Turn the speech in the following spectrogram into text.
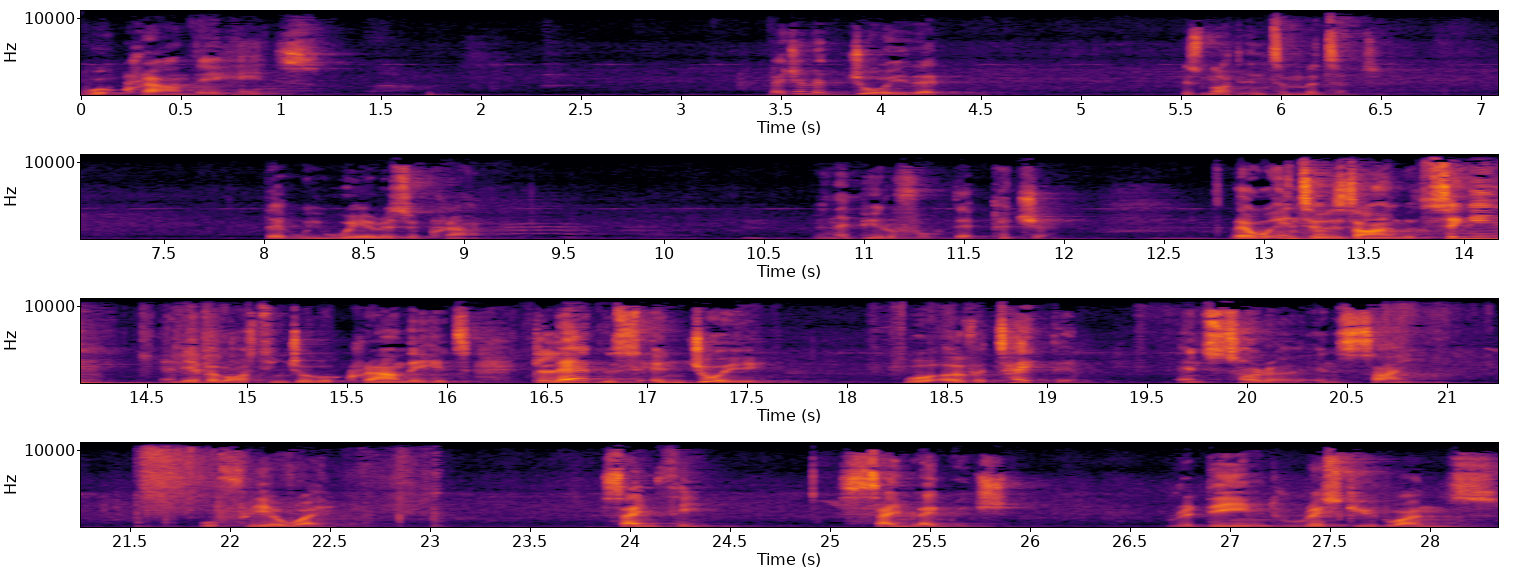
will crown their heads. Imagine a joy that is not intermittent, that we wear as a crown. Isn't that beautiful, that picture? They will enter Zion with singing, and everlasting joy will crown their heads. Gladness and joy will overtake them, and sorrow and sighing will flee away. Same theme, same language. Redeemed, rescued ones,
